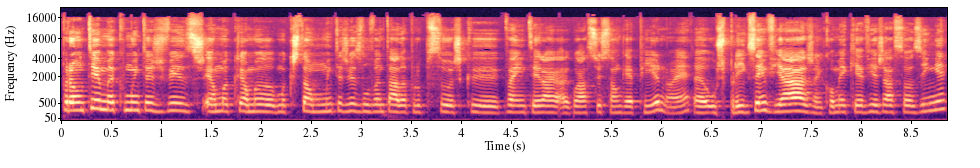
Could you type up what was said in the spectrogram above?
para um tema que muitas vezes é uma, é uma, uma questão muitas vezes levantada por pessoas que vêm ter a, a Associação Gap Year, não é? Uh, os perigos em viagem, como é que é viajar sozinha,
